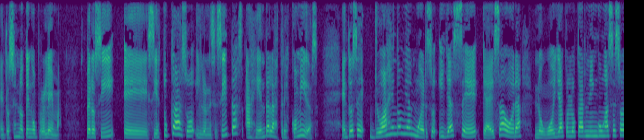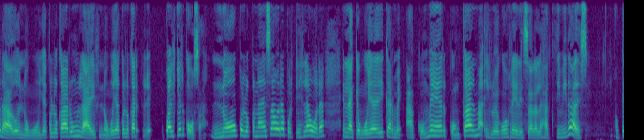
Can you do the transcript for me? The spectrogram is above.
Entonces no tengo problema. Pero sí, eh, si es tu caso y lo necesitas, agenda las tres comidas. Entonces yo agendo mi almuerzo y ya sé que a esa hora no voy a colocar ningún asesorado, no voy a colocar un live, no voy a colocar eh, cualquier cosa. No coloco nada a esa hora porque es la hora en la que voy a dedicarme a comer con calma y luego regresar a las actividades. ¿Ok?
